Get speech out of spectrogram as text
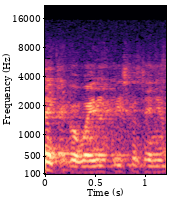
Thank you for waiting. Please continue.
